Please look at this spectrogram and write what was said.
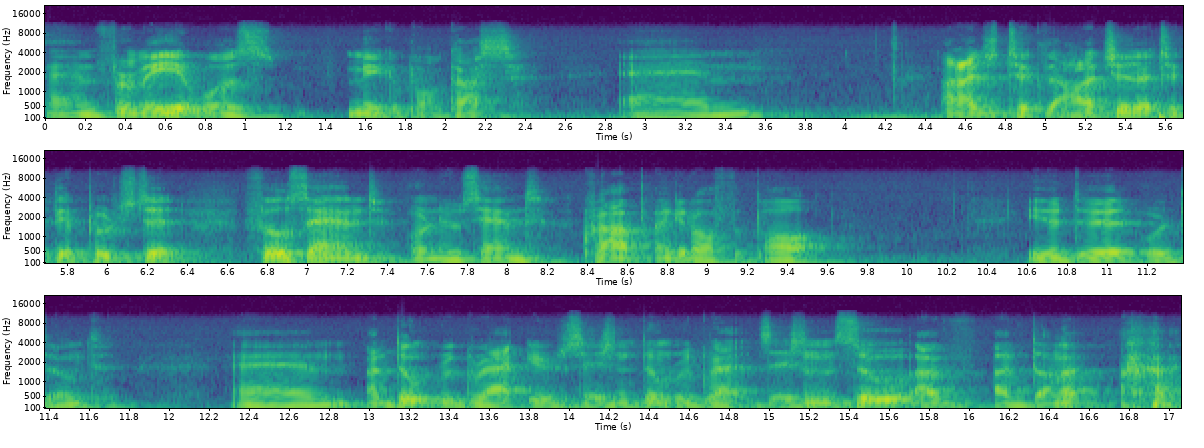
And for me, it was make a podcast. Um, and I just took the attitude, I took the approach to it. Full send or no send. Crap and get off the pot. Either do it or don't. Um, and don't regret your decision. Don't regret decision. So I've I've done it.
